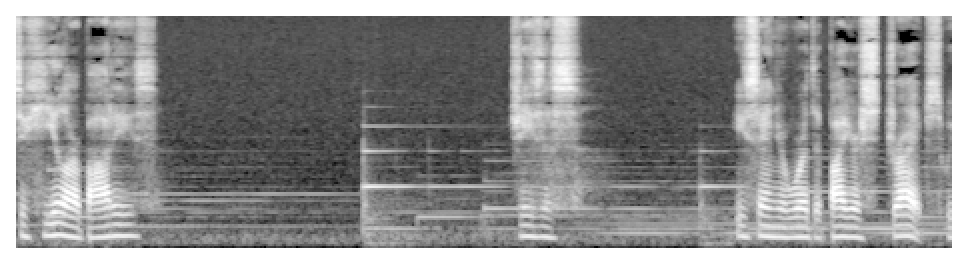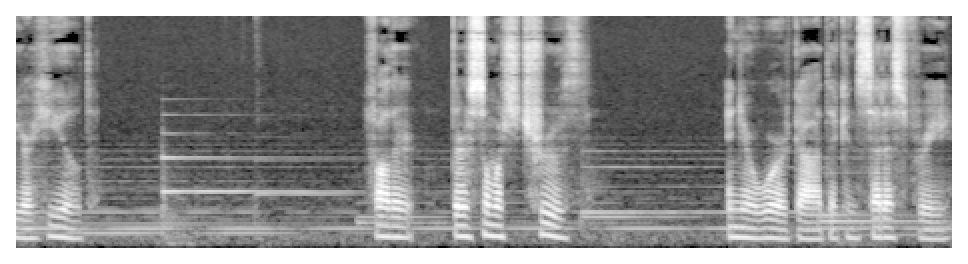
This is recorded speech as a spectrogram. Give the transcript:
to heal our bodies. Jesus, you say in your word that by your stripes we are healed. Father, there is so much truth in your word, God, that can set us free.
